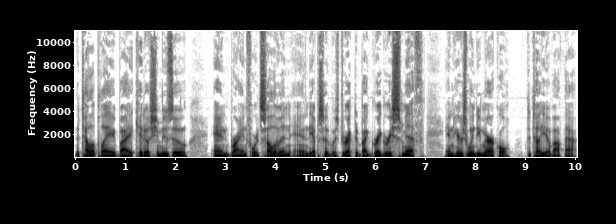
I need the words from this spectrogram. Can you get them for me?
The teleplay by Kato Shimizu and Brian Ford Sullivan. And the episode was directed by Gregory Smith. And here's Wendy Mericle to tell you about that.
